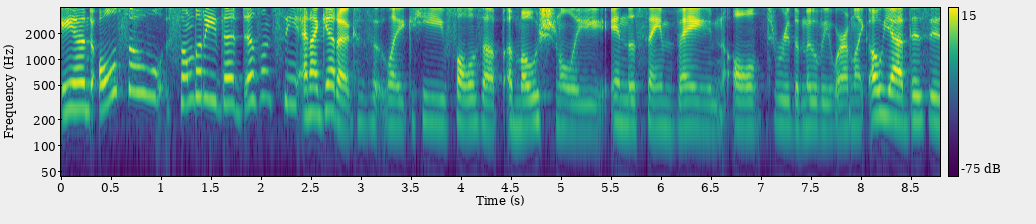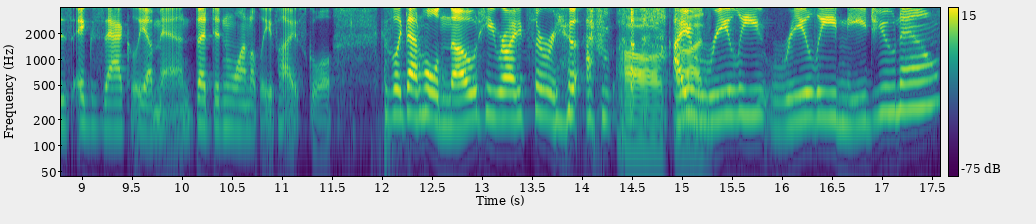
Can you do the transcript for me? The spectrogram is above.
And also somebody that doesn't seem, and I get it because like he follows up emotionally in the same vein all through the movie, where I'm like, oh yeah, this is exactly a man that didn't want to leave high school. Because like that whole note he writes her, I, Oh, I really, really need you now.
